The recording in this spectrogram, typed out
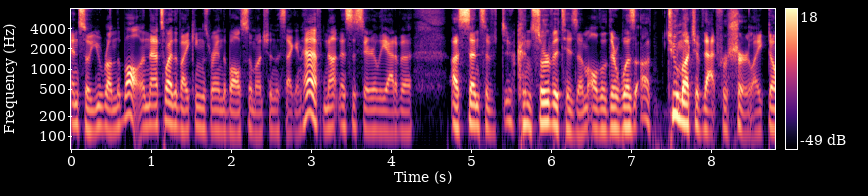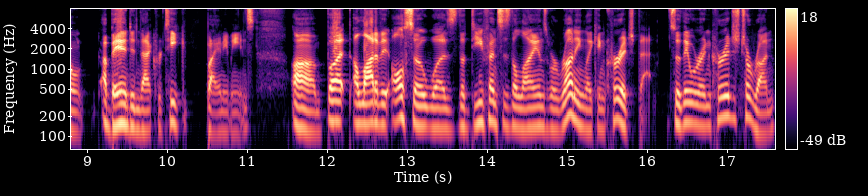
and so you run the ball. And that's why the Vikings ran the ball so much in the second half, not necessarily out of a, a sense of conservatism, although there was a, too much of that for sure. Like, don't abandon that critique by any means. Um, but a lot of it also was the defenses the Lions were running, like, encouraged that. So they were encouraged to run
